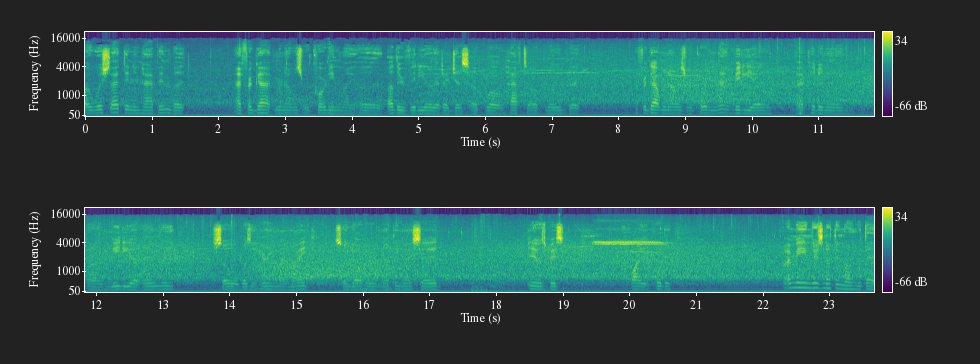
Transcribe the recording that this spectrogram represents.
I wish that didn't happen, but I forgot when I was recording my uh, other video that I just up well have to upload, but I forgot when I was recording that video I put it on uh, media only, so it wasn't hearing my mic, so y'all heard nothing I said. It was basically quiet for the. I mean, there's nothing wrong with that.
